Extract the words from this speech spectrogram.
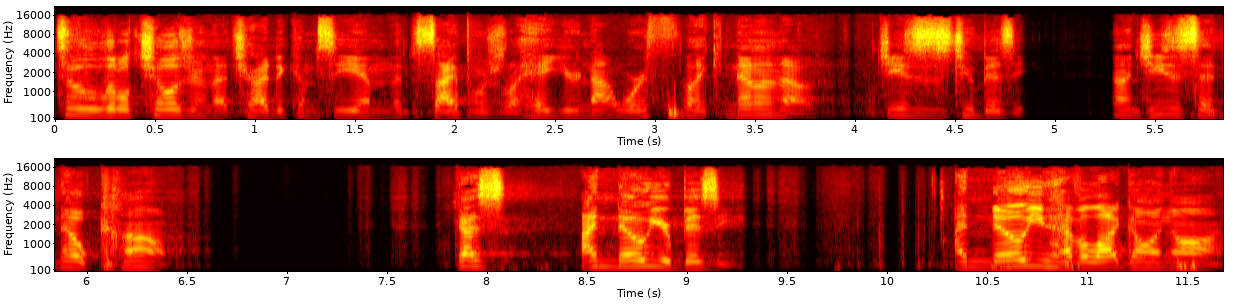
To the little children that tried to come see him, the disciples were like, hey, you're not worth, like, no, no, no. Jesus is too busy. No, Jesus said, no, come. Guys, I know you're busy. I know you have a lot going on.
